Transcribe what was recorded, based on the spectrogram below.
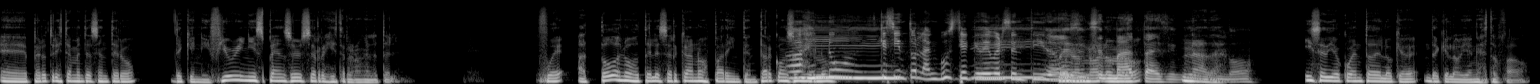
eh, pero tristemente se enteró de que ni Fury ni Spencer se registraron en el hotel. Fue a todos los hoteles cercanos para intentar Ay, conseguirlo no, es que siento la angustia que debe haber sentido. Pero no se logró mata ese güey. nada. No. y se dio cuenta de, lo que, de que lo habían estafado.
